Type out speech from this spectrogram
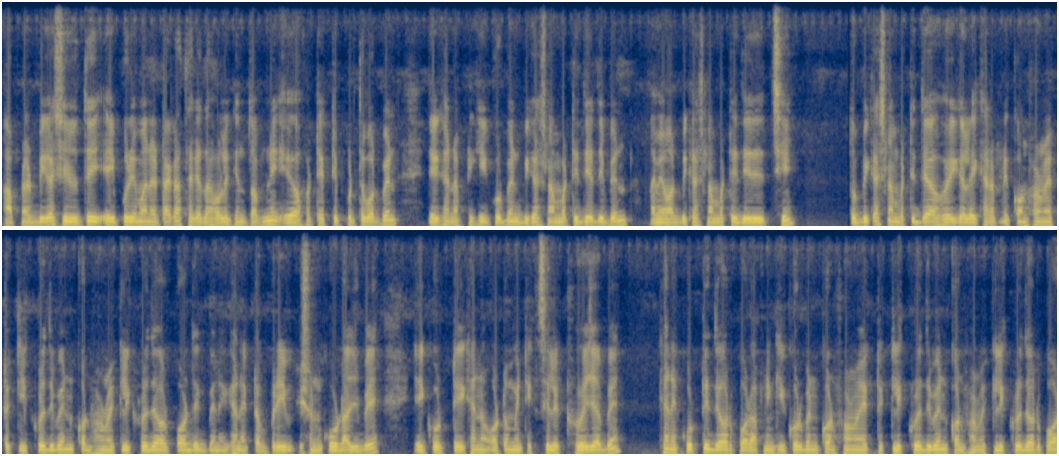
আপনার বিকাশে যদি এই পরিমাণে টাকা থাকে, তাহলে কিন্তু আপনি এই অফারটি অ্যাক্টিভ করতে পারবেন। এখানে আপনি কি করবেন? বিকাশ নাম্বারটি দিয়ে দিবেন। আমি আমার বিকাশ নাম্বারটি দিয়ে দিচ্ছি। তো বিকাশ নাম্বারটি দেওয়া হয়ে গেলে এখানে আপনি কনফার্মে একটা ক্লিক করে দিবেন। কনফার্মে ক্লিক করে দেওয়ার পর দেখবেন এখানে একটা ভেরিফিকেশন কোড আসবে। এই কোডটি এখানে অটোমেটিক সিলেক্ট হয়ে যাবে। এখানে কোডটি দেওয়ার পর আপনি কি করবেন? কনফার্মে একটা ক্লিক করে দিবেন। কনফার্মে ক্লিক করে দেওয়ার পর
